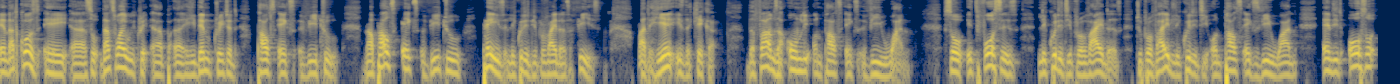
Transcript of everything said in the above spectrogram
And that caused a uh, so that's why we cre- uh, uh, he then created Pulse X V2. Now Pulse X V2 pays liquidity providers fees, but here is the kicker: the farms are only on Pulse X V1, so it forces liquidity providers to provide liquidity on Pulse X V1, and it also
